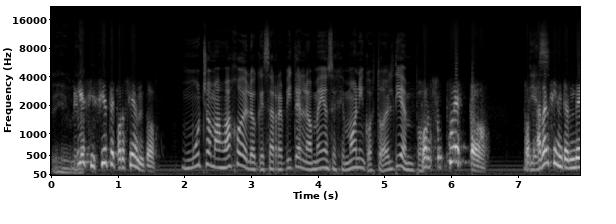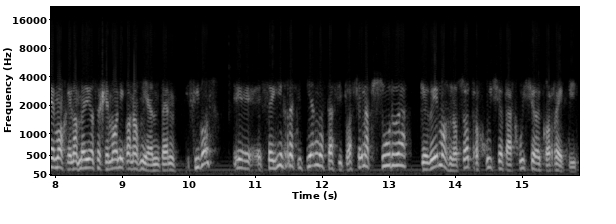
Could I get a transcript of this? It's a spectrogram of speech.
17%. Mucho más bajo de lo que se repite en los medios hegemónicos todo el tiempo. Por supuesto. A ver si entendemos que los medios hegemónicos nos mienten. Si vos eh, seguís repitiendo esta situación absurda que vemos nosotros juicio tras juicio de Corretti.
